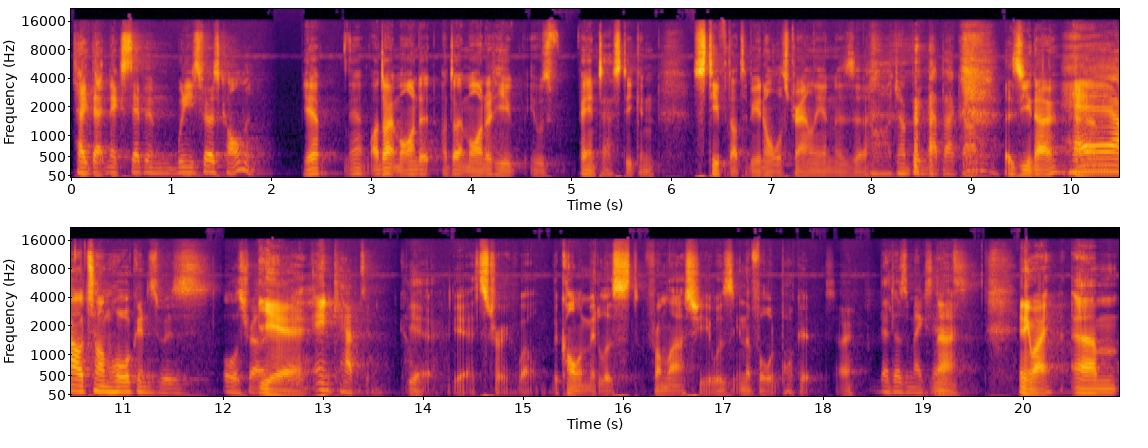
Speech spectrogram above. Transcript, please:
take that next step and win his first Coleman. Yeah, yeah, I don't mind it. I don't mind it. He he was fantastic and stiff not to be an All Australian, as a Oh, don't bring that back up. as you know. Um, How Tom Hawkins was All Australian. Yeah. And captain. yeah, yeah, it's true. Well, the Coleman medalist from last year was in the forward pocket, so That doesn't make no. sense. Anyway, um,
